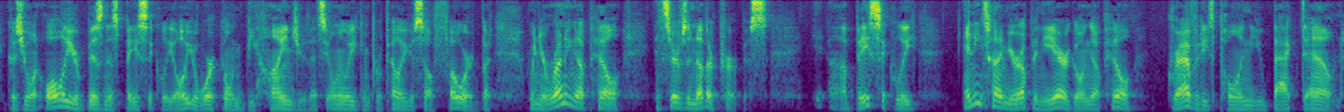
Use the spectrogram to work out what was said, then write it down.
because you want all your business, basically, all your work going behind you. That's the only way you can propel yourself forward. But when you're running uphill, it serves another purpose. Uh, basically, anytime you're up in the air going uphill, gravity's pulling you back down.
